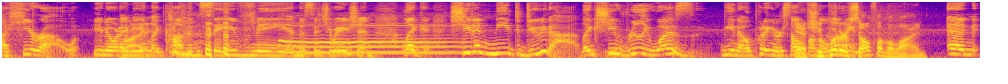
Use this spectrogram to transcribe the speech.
a hero. You know what I mean? Like, come and save me in the situation. Like, she didn't need to do that. Like, she really was. You know, putting herself on the line. yeah, she put line herself on the line. and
